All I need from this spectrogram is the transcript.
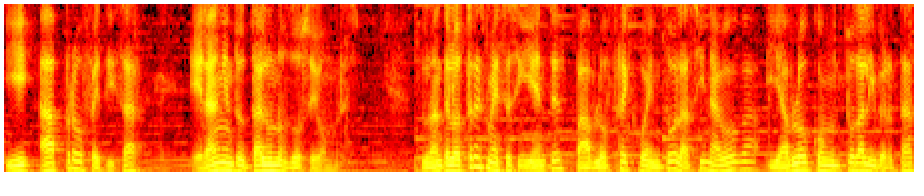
y a profetizar. Eran en total unos doce hombres. Durante los tres meses siguientes, Pablo frecuentó la sinagoga y habló con toda libertad,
